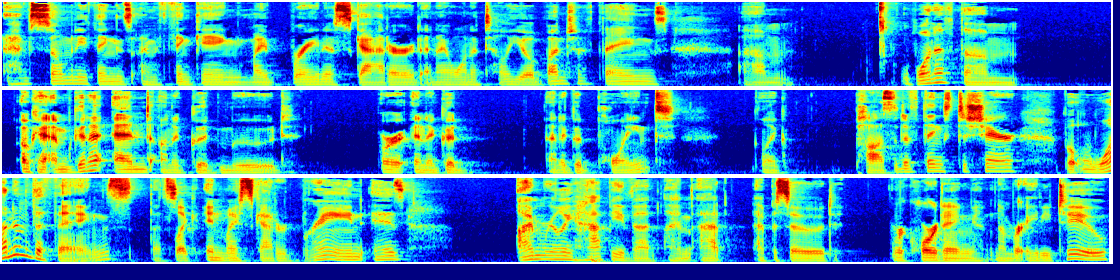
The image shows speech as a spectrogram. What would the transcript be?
have so many things I'm thinking, my brain is scattered, and I want to tell you a bunch of things. Um, one of them, okay, I'm gonna end on a good mood or in a good at a good point, like positive things to share. But one of the things that's like in my scattered brain is I'm really happy that I'm at episode recording number 82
